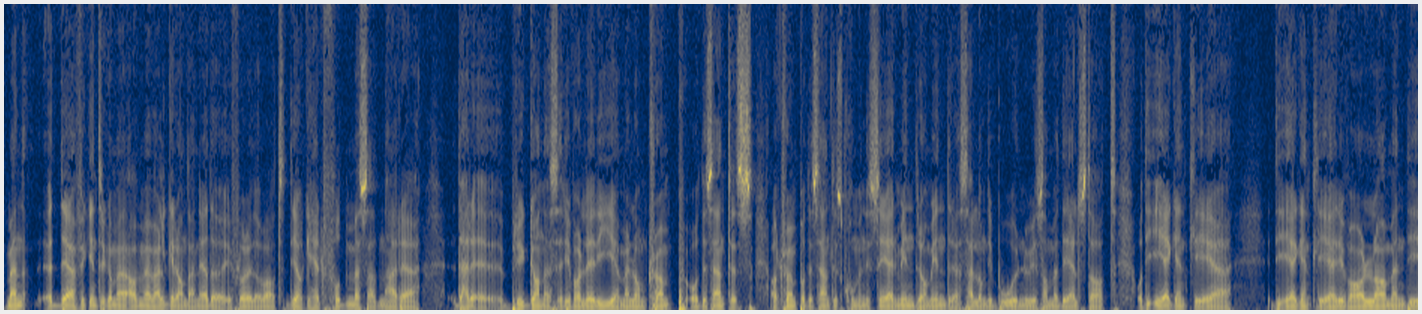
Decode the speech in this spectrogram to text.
Men det jeg fikk inntrykk av med, med velgerne der nede i Florida, var at de har ikke helt fått med seg den herre det her eh, bryggende rivaleriet mellom Trump og DeSantis. At Trump og DeSantis kommuniserer mindre og mindre, selv om de bor nå i samme delstat. Og de egentlig er, de egentlig er rivaler, men de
